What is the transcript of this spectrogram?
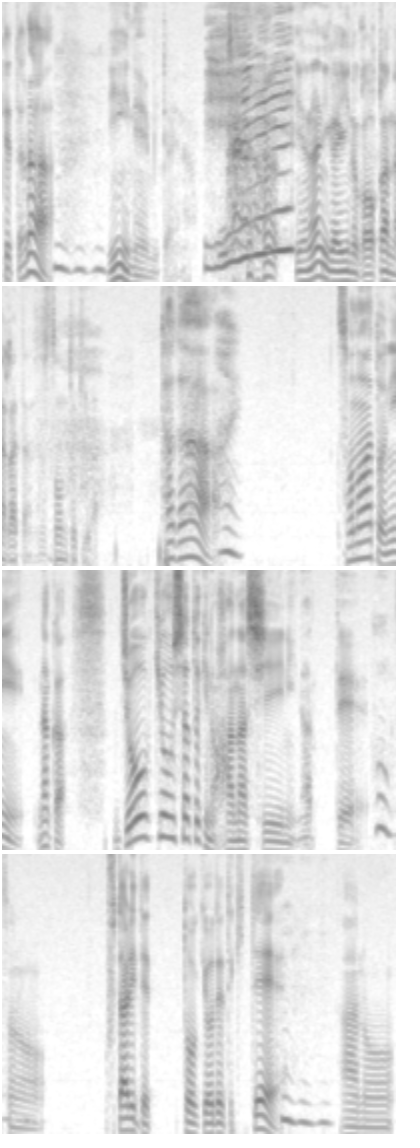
てたらうんうんうん「いいね」みたいな。ええ いや何がいいのか分かんなかったんですよその時は。ただ、はい。その後になんか上京した時の話になってその2人で東京出てきて、うんうんうん。あの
